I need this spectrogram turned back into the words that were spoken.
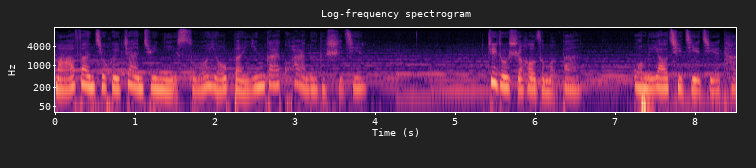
麻烦就会占据你所有本应该快乐的时间。这种时候怎么办？我们要去解决它。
